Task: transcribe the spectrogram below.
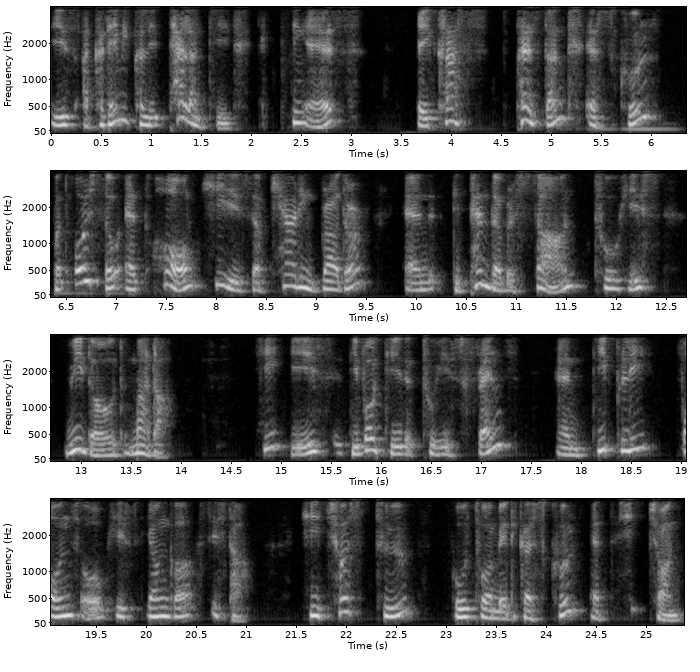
is academically talented, acting as a class president at school, but also at home, he is a caring brother and dependable son to his widowed mother. He is devoted to his friends and deeply fond of his younger sister. He chose to go to a medical school at Sinchon,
